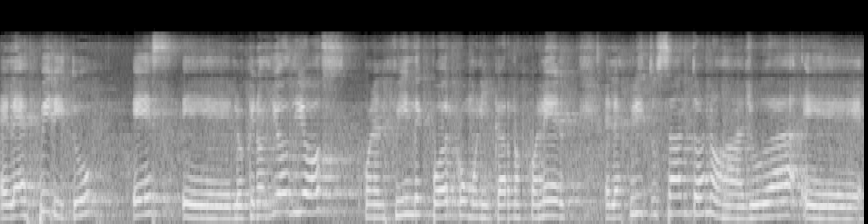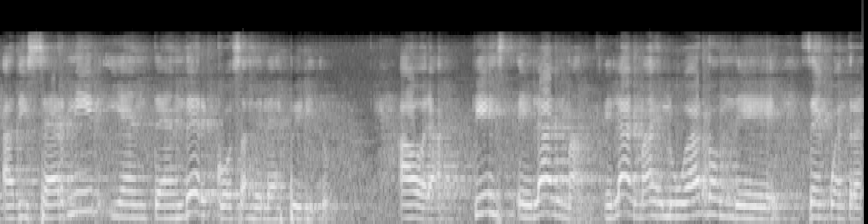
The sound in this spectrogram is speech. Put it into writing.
El espíritu es eh, lo que nos dio Dios con el fin de poder comunicarnos con Él. El Espíritu Santo nos ayuda eh, a discernir y a entender cosas del Espíritu. Ahora, ¿qué es el alma? El alma es el lugar donde se encuentran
